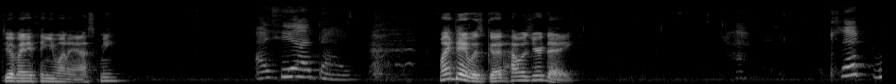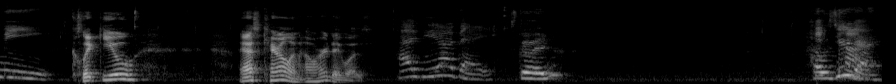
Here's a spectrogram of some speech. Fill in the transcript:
Do you have anything you want to ask me? I see a day. My day was good. How was your day? Click me. Click you? Ask Carolyn how her day was. How's your day? Good. How was your day?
